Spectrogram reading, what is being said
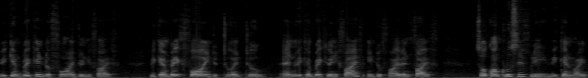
We can break into 4 and 25. We can break 4 into 2 and 2. And we can break 25 into 5 and 5. So conclusively, we can write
